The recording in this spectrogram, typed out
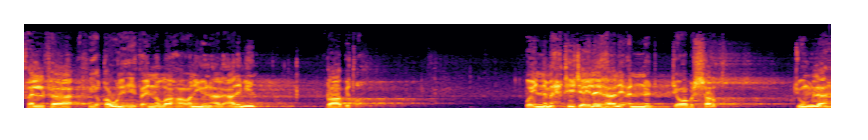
فالفاء في قوله فإن الله غني على العالمين رابطة وإنما احتيج إليها لأن جواب الشرط جملة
